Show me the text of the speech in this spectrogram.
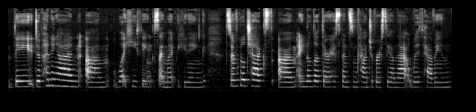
they depending on um, what he thinks I might be getting cervical checks. Um, I know that there has been some controversy on that with having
